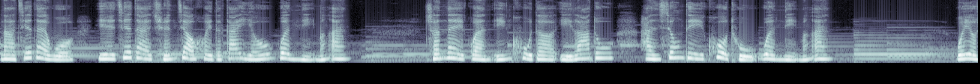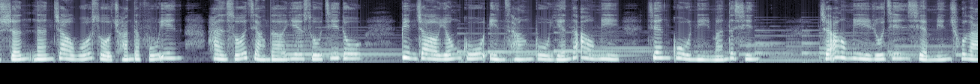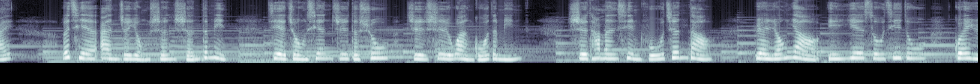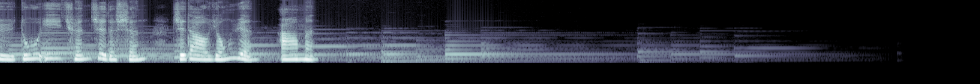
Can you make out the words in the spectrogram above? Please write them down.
那接待我也接待全教会的该由问你们安。城内管银库的以拉都喊兄弟阔土问你们安。唯有神能照我所传的福音和所讲的耶稣基督。并照永古隐藏不言的奥秘，坚固你们的心。这奥秘如今显明出来，而且按着永生神的命，借众先知的书指示万国的民，使他们信服真道。愿荣耀因耶稣基督归于独一全智的神，直到永远。阿门。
